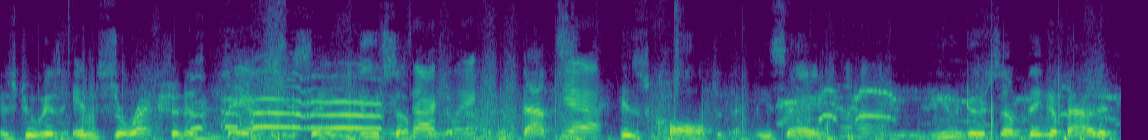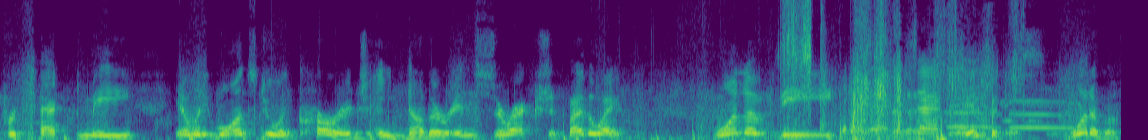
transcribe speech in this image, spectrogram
is to his insurrectionist base, he's saying, do something Exactly. about it. That's Yeah. his call to them. He's saying, Uh-huh. you do something about it, protect me. You know, when he wants to encourage another insurrection. By the way, one of the uh, exactly. impetus, one of them,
